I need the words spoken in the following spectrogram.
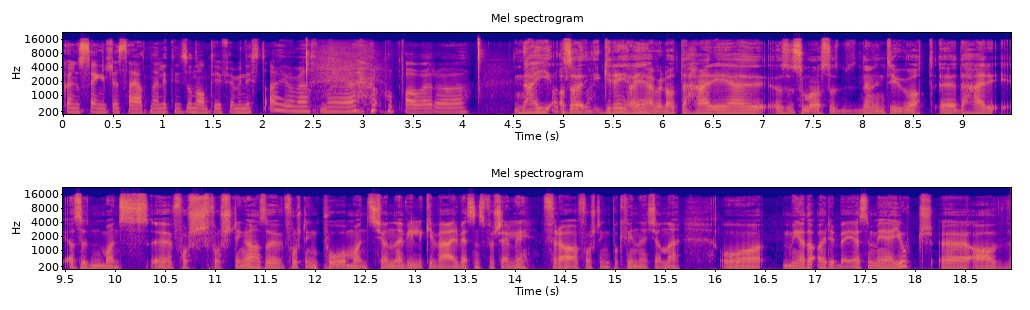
kan du egentlig si at han er litt sånn antifeminist, da, i og med at han er opphaver og Nei, altså greia er vel at det her er altså, Som altså, denne intervjuet, at uh, det her altså mannsforskninga, altså forskning på mannskjønnet, vil ikke være vesensforskjellig fra forskning på kvinnekjønnet. Og mye av det arbeidet som er gjort uh, av,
